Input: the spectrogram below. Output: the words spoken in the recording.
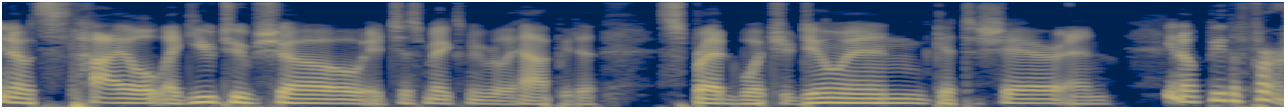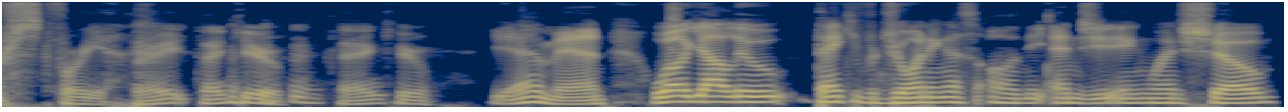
you know, it's style like YouTube show. It just makes me really happy to spread what you're doing, get to share, and you know, be the first for you. Great, thank you, thank you. Yeah, man. Well, Yalu, thank you for joining us on the NG Ingwen show.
